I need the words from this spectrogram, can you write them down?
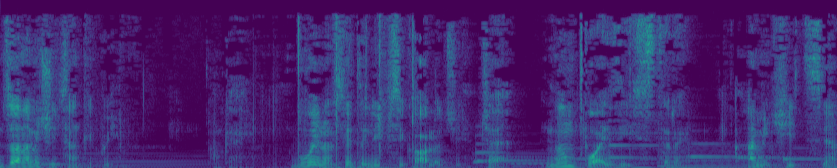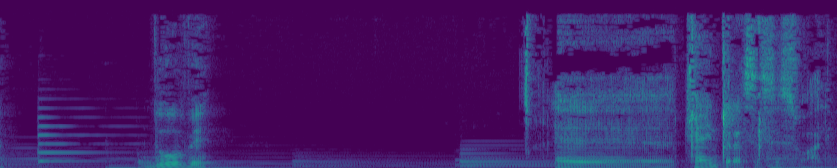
zona amicizia anche qui. Ok? Voi non siete gli psicologi, cioè non può esistere amicizia dove eh, c'è interesse sessuale.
